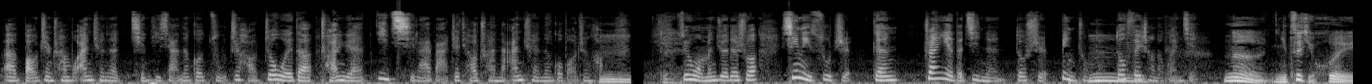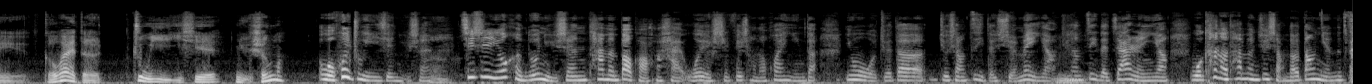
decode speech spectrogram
呃保证船舶安全的前提下，能够组织好周围的船员一起来把这条船的安全能够保证好？嗯，所以我们觉得说，心理素质跟专业的技能都是并重的，都非常的关键。那你自己会格外的注意一些女生吗？我会注意一些女生，其实有很多女生，她们报考航海，我也是非常的欢迎的，因为我觉得就像自己的学妹一样，就像自己的家人一样，我看到她们就想到当年的自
